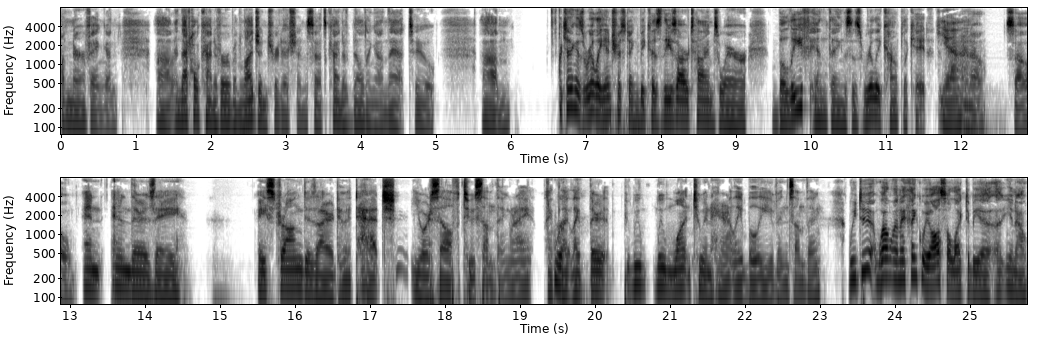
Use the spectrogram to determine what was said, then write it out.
unnerving and uh, and that whole kind of urban legend tradition. So it's kind of building on that too. Um, which I think is really interesting because these are times where belief in things is really complicated. Yeah. You know, so and and there's a a strong desire to attach yourself to something right? Like Right. like, like there we we want to inherently believe in something. We do. Well, and I think we also like to be a, a you know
